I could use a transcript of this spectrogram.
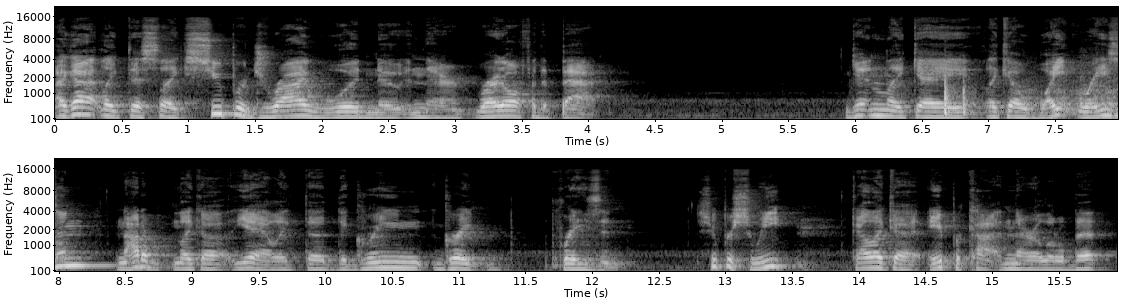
I got like this like super dry wood note in there right off of the bat. Getting like a like a white raisin, not a like a yeah like the the green grape raisin. Super sweet. Got like a apricot in there a little bit.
